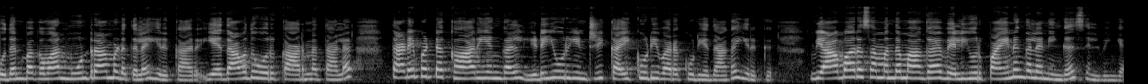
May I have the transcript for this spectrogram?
புதன் பகவான் மூன்றாம் இடத்துல இருக்கார். ஏதாவது ஒரு காரணத்தால் தடைப்பட்ட காரியங்கள் இடையூறின்றி கைகூடி வரக்கூடியதாக இருக்குது வியாபார சம்பந்தமாக வெளியூர் பயணங்களை நீங்கள் செல்வீங்க.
